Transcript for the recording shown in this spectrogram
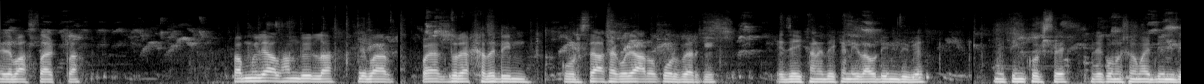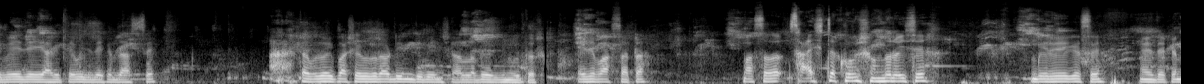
এই যে বাচ্চা একটা। সব মিলে আলহামদুলিল্লাহ, এবার কয়েক জোড়া একসাথে ডিম করছে, আশা করি আরও করবে আর কি। এই যে এইখানে দেখেন এরাও ডিম দিবে। মিটিং করছে, যে কোনো সময় ডিম দিবে। এই যে এই হাড়িতে ওই যে দেখেন যাচ্ছে। তারপরে ওই পাশে ওরাও ডিম দিবে ইনশাআল্লাহ দু একদিন ভিতর। এই যে বাচ্চাটা। বাচ্চার সাইজটা খুবই সুন্দর হয়েছে বের হয়ে গেছে। এই দেখেন।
